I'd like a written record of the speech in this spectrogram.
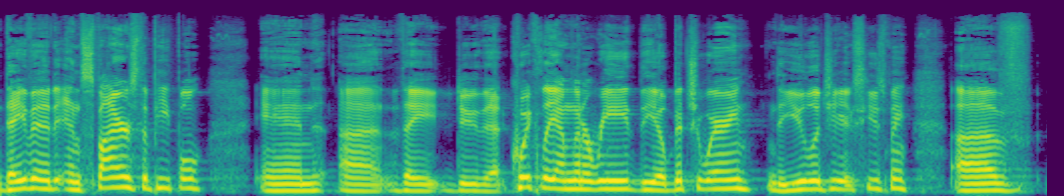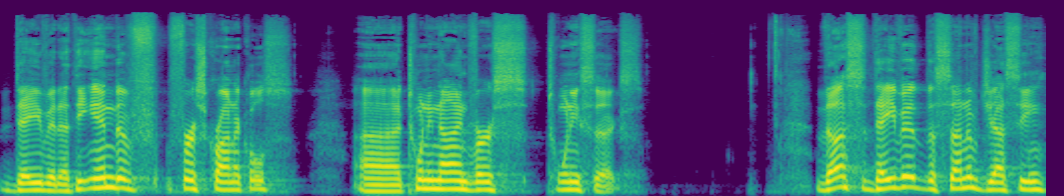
David inspires the people, and uh, they do that. Quickly, I'm going to read the obituary, the eulogy, excuse me, of David at the end of First Chronicles uh, 29, verse 26. Thus, David, the son of Jesse,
